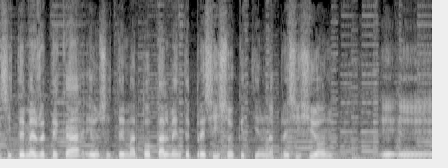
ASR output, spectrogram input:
sistema RTK es un sistema totalmente preciso que tiene una precisión eh, eh,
